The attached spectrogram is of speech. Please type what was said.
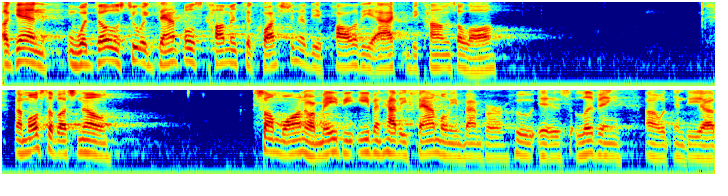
Again, would those two examples come into question if the Equality Act becomes a law? Now, most of us know someone, or maybe even have a family member who is living uh, in the uh,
